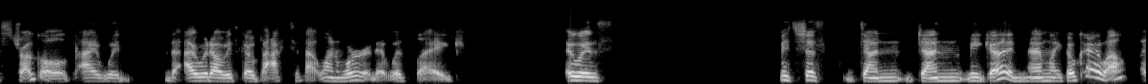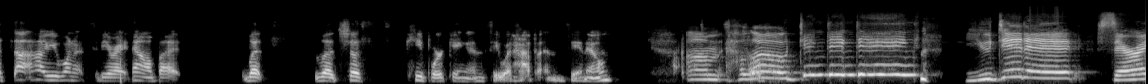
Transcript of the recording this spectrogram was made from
struggles i would i would always go back to that one word. It was like it was it's just done done me good. And i'm like okay well it's not how you want it to be right now but let's let's just keep working and see what happens you know? Um hello so. ding ding ding. You did it. Sarah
